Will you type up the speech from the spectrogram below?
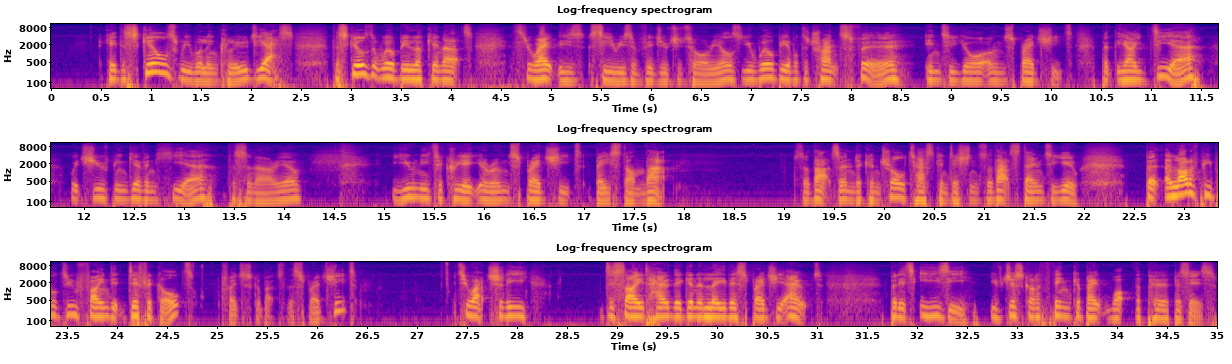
Okay, the skills we will include, yes, the skills that we'll be looking at throughout these series of video tutorials, you will be able to transfer into your own spreadsheet. But the idea, which you've been given here, the scenario, you need to create your own spreadsheet based on that. So that's under control test conditions, so that's down to you. But a lot of people do find it difficult, if I just go back to the spreadsheet, to actually decide how they're going to lay this spreadsheet out. But it's easy. You've just got to think about what the purpose is.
